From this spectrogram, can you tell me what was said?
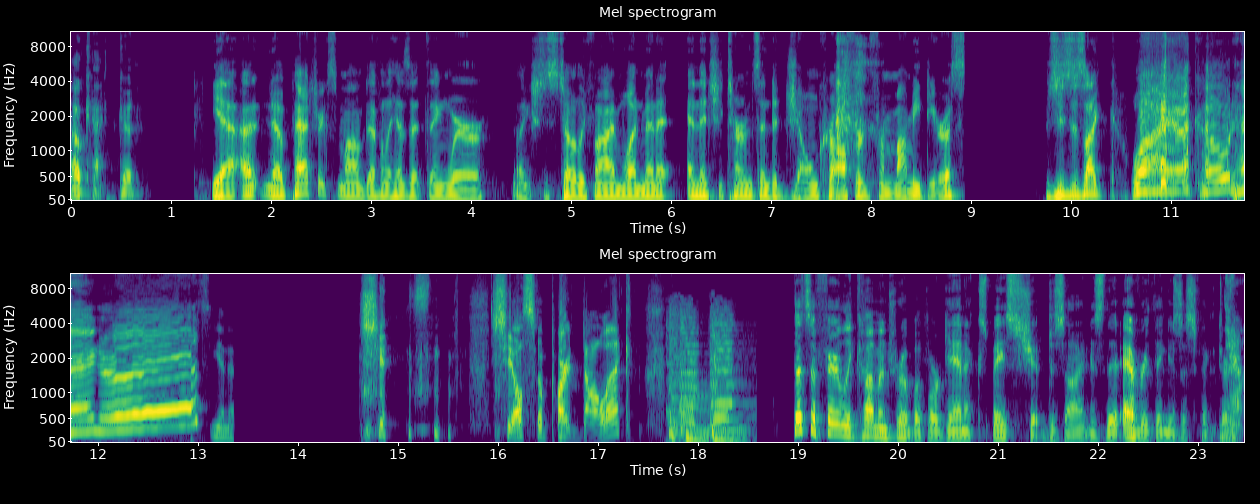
Okay, good. Yeah, I, you know, Patrick's mom definitely has that thing where like she's totally fine one minute, and then she turns into Joan Crawford from Mommy Dearest. She's just like, "Why are coat hangers?" You know. She, she also part Dalek? That's a fairly common trope of organic spaceship design is that everything is a sphincter. Yeah.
